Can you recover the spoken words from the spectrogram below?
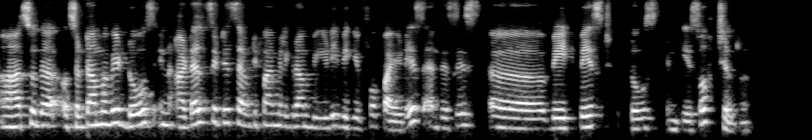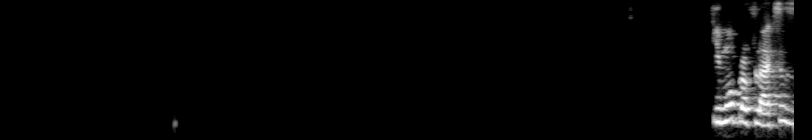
Uh, so the oseltamivir dose in adults, it is 75 milligram BD we give for five days, and this is uh, weight-based dose in case of children. Chemoprophylaxis,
